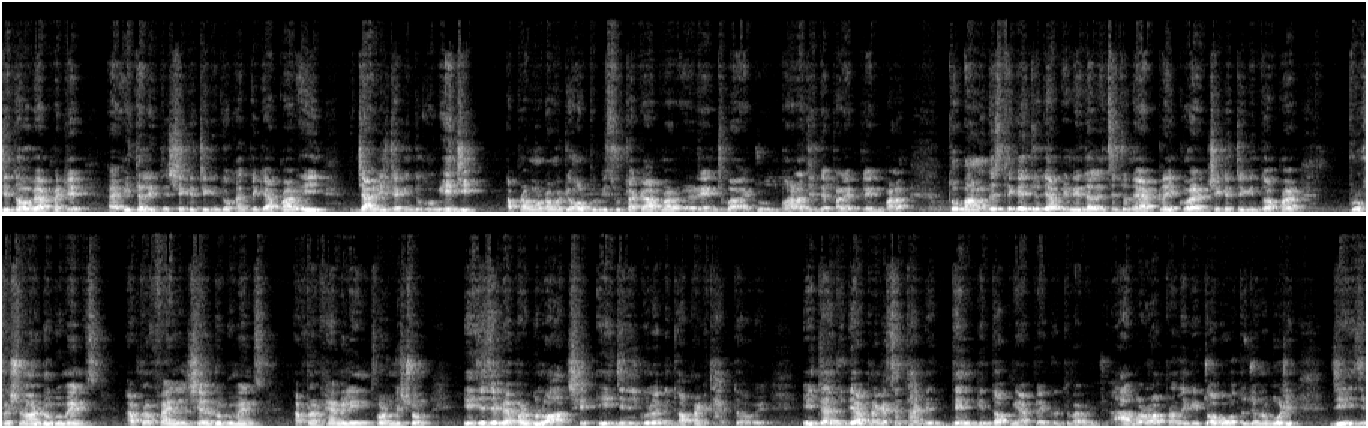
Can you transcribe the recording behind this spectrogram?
যেতে হবে আপনাকে ইতালিতে। সেক্ষেত্রে কিন্তু ওখান থেকে আপনার এই জার্নিটা কিন্তু খুব ইজি আপনার মোটামুটি অল্প কিছু টাকা আপনার রেন্ট বা একটু ভাড়া যেতে পারে প্লেন ভাড়া। তো বাংলাদেশ থেকে যদি আপনি নেদারল্যান্ডসের জন্য অ্যাপ্লাই করেন, সেক্ষেত্রে কিন্তু আপনার প্রফেশনাল ডকুমেন্টস আপনার ফাইন্যান্সিয়াল ডকুমেন্টস আপনার ফ্যামিলি ইনফরমেশন এই যে যে ব্যাপারগুলো আছে, এই জিনিসগুলো কিন্তু আপনাকে থাকতে হবে। এটা যদি আপনার কাছে থাকে দেন কিন্তু আপনি অ্যাপ্লাই করতে পারবেন। আবারও আপনাদেরকে একটু অবগতের জন্য বলি যে, এই যে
